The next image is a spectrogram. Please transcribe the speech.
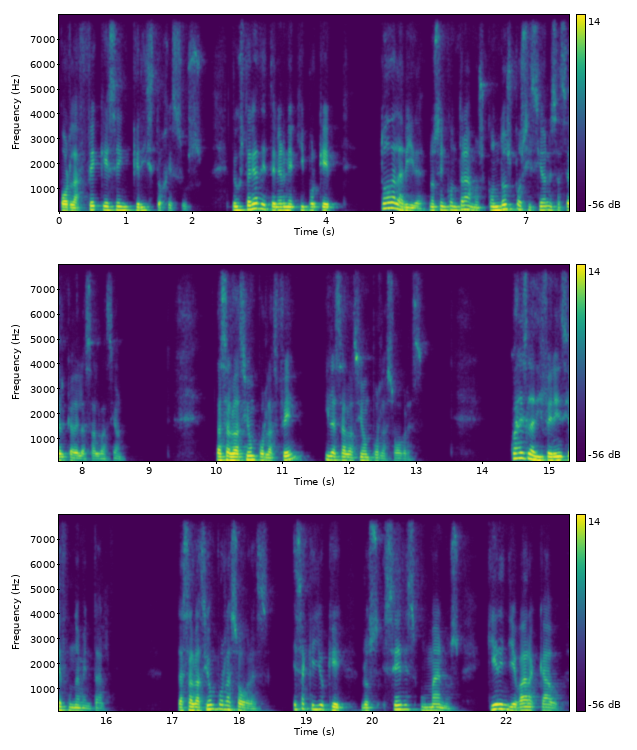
por la fe que es en Cristo Jesús. Me gustaría detenerme aquí porque toda la vida nos encontramos con dos posiciones acerca de la salvación. La salvación por la fe y la salvación por las obras. ¿Cuál es la diferencia fundamental? La salvación por las obras es aquello que los seres humanos quieren llevar a cabo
